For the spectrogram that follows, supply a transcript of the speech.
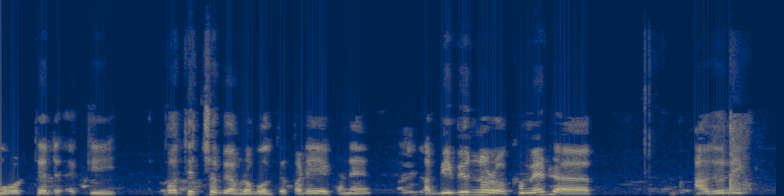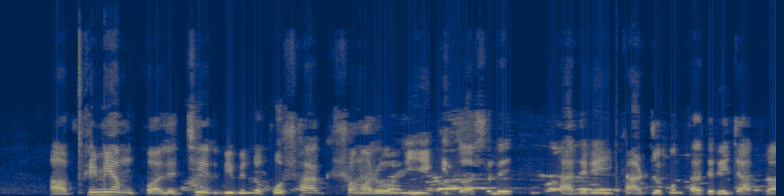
মুহূর্তের একটি প্রতিচ্ছবি আমরা বলতে পারি। এখানে বিভিন্ন রকমের আধুনিক প্রিমিয়াম কোয়ালিটির বিভিন্ন পোশাক সমারোহ নিয়ে কিন্তু আসলে তাদের এই কার্যক্রম, তাদের এই যাত্রা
